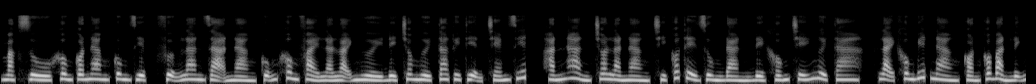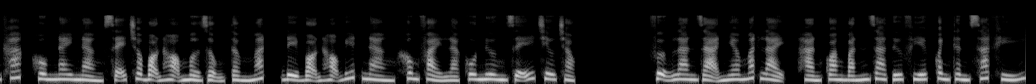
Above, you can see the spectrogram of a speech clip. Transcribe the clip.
Mặc dù không có Nam Cung Diệp, Phượng Lan dạ nàng cũng không phải là loại người để cho người ta tùy tiện chém giết, hắn hẳn cho là nàng chỉ có thể dùng đàn để khống chế người ta, lại không biết nàng còn có bản lĩnh khác, hôm nay nàng sẽ cho bọn họ mở rộng tầm mắt, để bọn họ biết nàng không phải là cô nương dễ trêu chọc. Phượng Lan dạ nheo mắt lại, hàn quang bắn ra tứ phía quanh thân sát khí,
